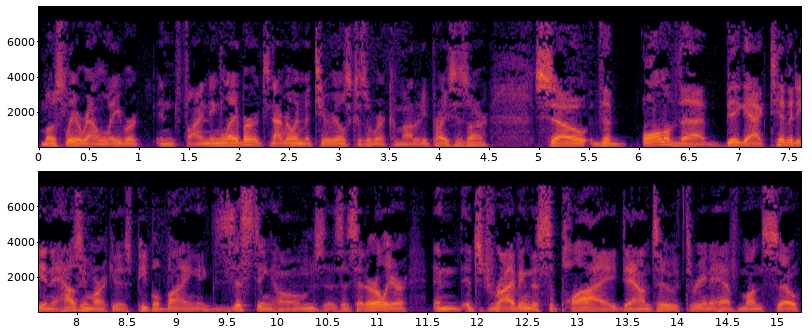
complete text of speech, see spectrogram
mostly around labor and finding labor. It's not really materials because of where commodity prices are. So the all of the big activity in the housing market is people buying existing homes, as I said earlier, and it's driving the supply down to three and a half months. So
